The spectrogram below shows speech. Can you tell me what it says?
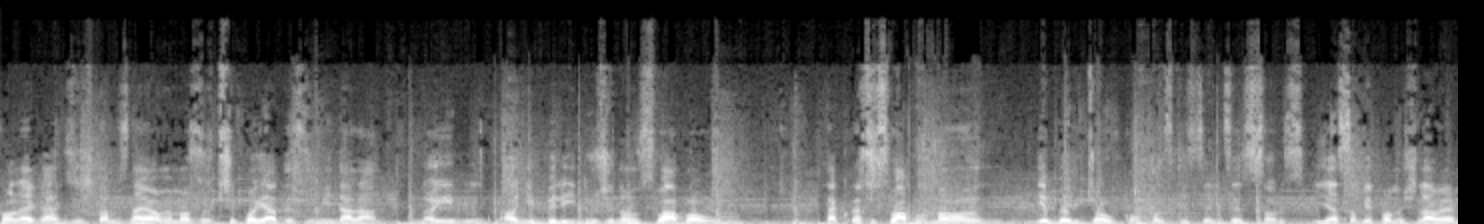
kolega, gdzieś tam znajomy, może czy pojadę z nimi na LAN. No i oni byli drużyną słabą, tak, znaczy słabą, no nie byli czołką polskiej sceny CS Source. I ja sobie pomyślałem,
